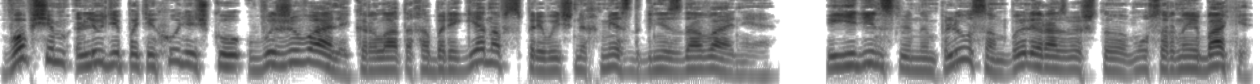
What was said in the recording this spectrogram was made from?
В общем, люди потихонечку выживали крылатых аборигенов с привычных мест гнездования, и единственным плюсом были разве что мусорные баки,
